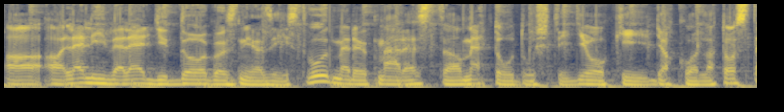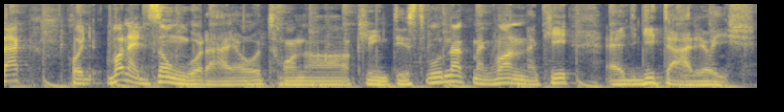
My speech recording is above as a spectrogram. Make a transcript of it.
a, a Lennyvel együtt dolgozni az Eastwood, mert ők már ezt a metódust így jó ki gyakorlatozták, hogy van egy zongorája otthon a Clint Eastwoodnak, meg van neki egy gitárja is.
